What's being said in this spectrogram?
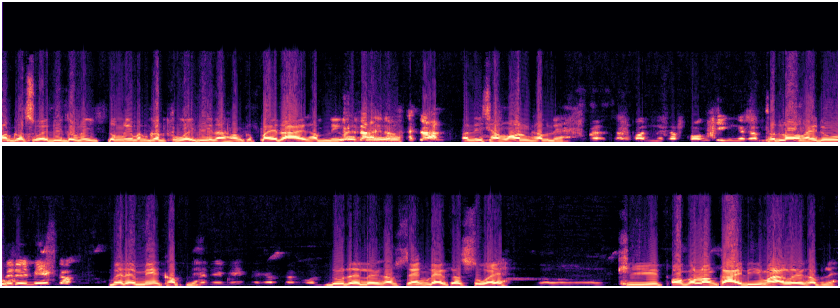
มันก็สวยดีตรงนี้ ตรงนี้มันก็สวยดีนะมันก็ไปได้ครับนี่ไปโอ้ได้โหนะอาจารย์อันนี้ช่างอ้อนครับเนี่ยเออช่างอ่อนนะครับ ของจริงนะครับ ทดลองให้ดูไม่ได้เมคเนาะไม่ได้เมคครับเนี่ยไม่ได้เมคนะครับช่างอ่อนดูได้เลยครับ แสงแดดก็สวยเออขี่ออกกำลังกายดีมากเลยครับเนี่ย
